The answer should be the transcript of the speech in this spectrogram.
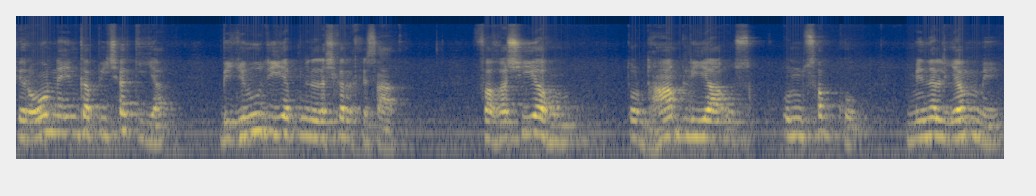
फ़िरौन ने इनका पीछा किया, बिजनूद ही अपने लश्कर के साथ। फ़शिया हूँ तो ढांप लिया उस, उन सबको। मिनल यम में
